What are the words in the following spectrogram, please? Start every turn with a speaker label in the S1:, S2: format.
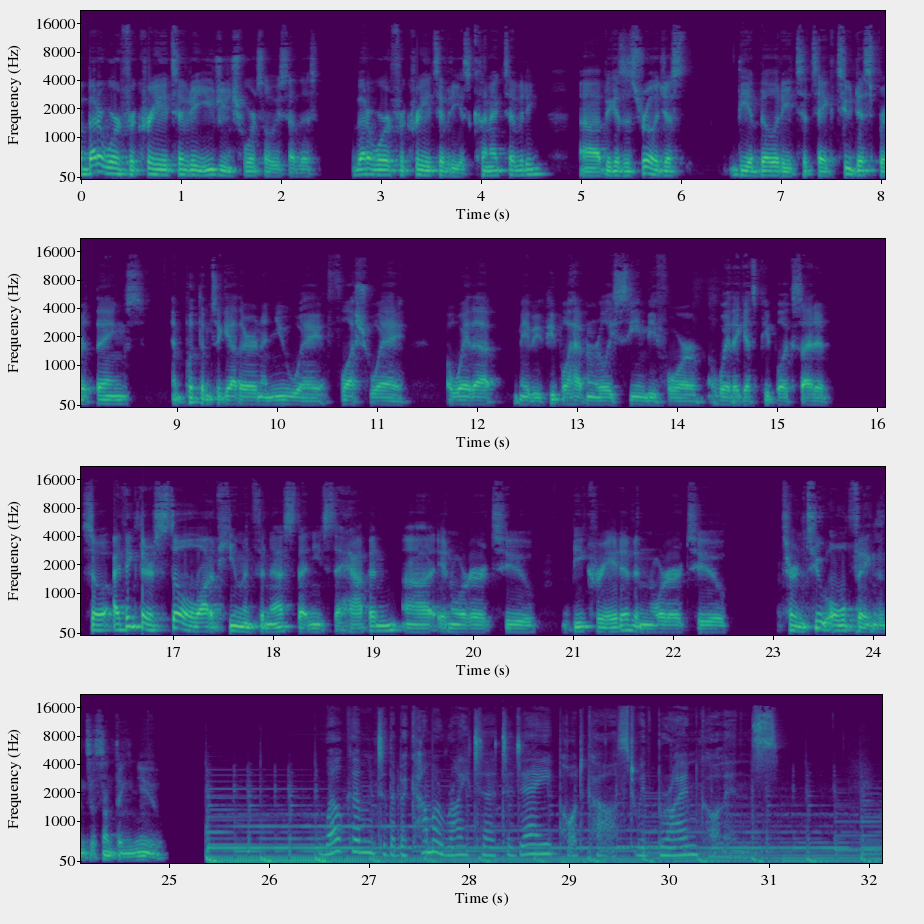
S1: a better word for creativity, Eugene Schwartz always said this, a better word for creativity is connectivity, uh, because it's really just the ability to take two disparate things and put them together in a new way, a flush way, a way that maybe people haven't really seen before, a way that gets people excited. So I think there's still a lot of human finesse that needs to happen uh, in order to be creative, in order to turn two old things into something new.
S2: Welcome to the Become a Writer Today podcast with Bryan Collins.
